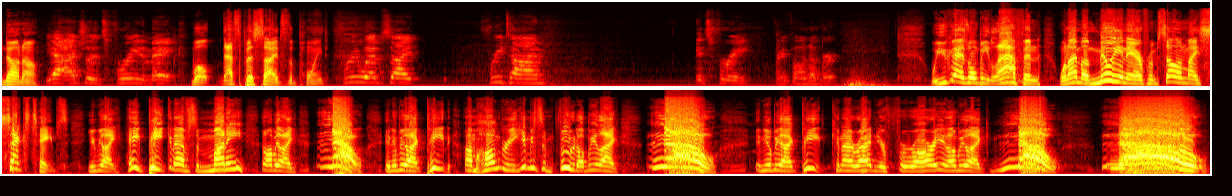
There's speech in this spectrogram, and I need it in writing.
No, no. Yeah. Actually, it's free to make. Well, that's besides the point. Free website. Free time. It's free. Free phone number. Well, you guys won't be laughing when I'm a millionaire from selling my sex tapes. You'll be like, hey, Pete, can I have some money? And I'll be like, no! And you'll be like, Pete, I'm hungry. Give me some food. I'll be like, no! And you'll be like, Pete, can I ride in your Ferrari? And I'll be like, no! No!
